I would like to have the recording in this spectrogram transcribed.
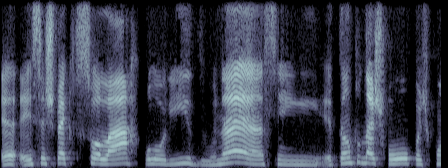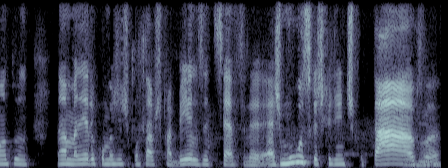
é, esse aspecto solar colorido, né? Assim, tanto nas roupas quanto na maneira como a gente cortava os cabelos, etc. As músicas que a gente escutava, uhum.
